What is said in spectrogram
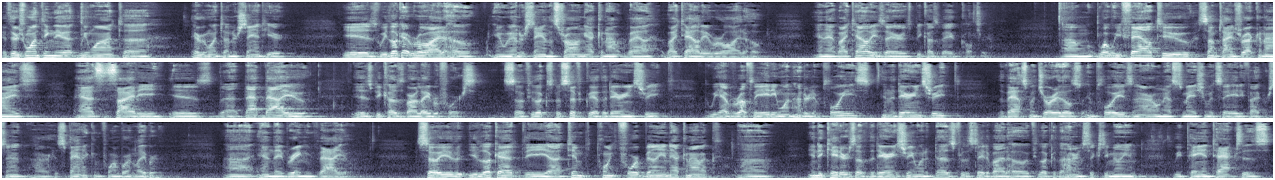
if there's one thing that we want uh, everyone to understand here, is we look at rural Idaho and we understand the strong economic vitality of rural Idaho. And that vitality is there is because of agriculture. Um, what we fail to sometimes recognize as society is that that value is because of our labor force. So if you look specifically at the dairy industry, we have roughly 8,100 employees in the dairy industry. The vast majority of those employees, in our own estimation, would say 85% are Hispanic and foreign-born labor, uh, and they bring value. So you, you look at the uh, 10.4 billion economic uh, indicators of the dairy industry and what it does for the state of Idaho. If you look at the 160 million we pay in taxes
